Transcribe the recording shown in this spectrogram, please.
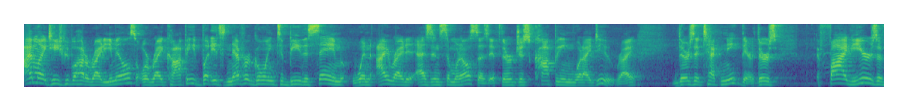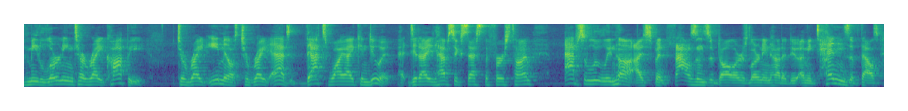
I might teach people how to write emails or write copy, but it's never going to be the same when I write it as in someone else does if they're just copying what I do, right? There's a technique there. There's five years of me learning to write copy, to write emails, to write ads. That's why I can do it. Did I have success the first time? Absolutely not. I spent thousands of dollars learning how to do. I mean, tens of thousands.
